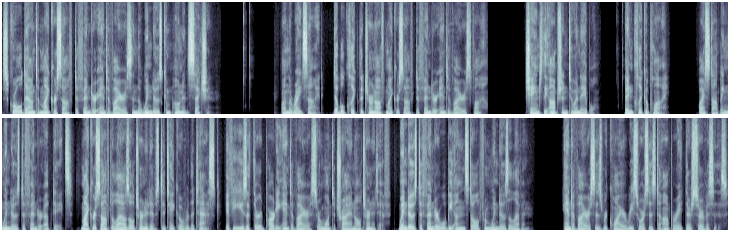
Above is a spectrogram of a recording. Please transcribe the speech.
Scroll down to Microsoft Defender Antivirus in the Windows Components section. On the right side, double-click the Turn off Microsoft Defender Antivirus file. Change the option to Enable. Then click Apply. By stopping Windows Defender updates, Microsoft allows alternatives to take over the task. If you use a third-party antivirus or want to try an alternative, Windows Defender will be uninstalled from Windows 11. Antiviruses require resources to operate their services.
